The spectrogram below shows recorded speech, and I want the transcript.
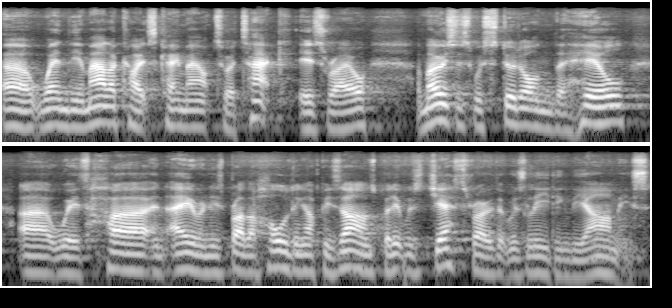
uh, when the Amalekites came out to attack Israel, Moses was stood on the hill uh, with Hur and Aaron, his brother, holding up his arms, but it was Jethro that was leading the armies.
